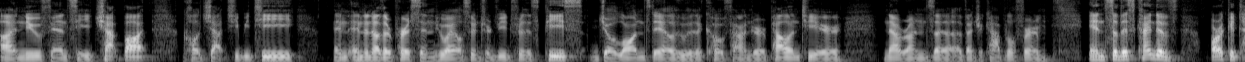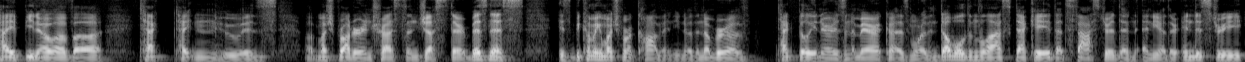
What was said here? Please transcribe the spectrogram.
uh, new fancy chatbot called ChatGPT and, and another person who I also interviewed for this piece, Joe Lonsdale, who is a co-founder of Palantir, now runs a, a, venture capital firm. And so this kind of archetype, you know, of a tech titan who is a much broader interest than just their business is becoming much more common. You know, the number of tech billionaires in America has more than doubled in the last decade. That's faster than any other industry.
